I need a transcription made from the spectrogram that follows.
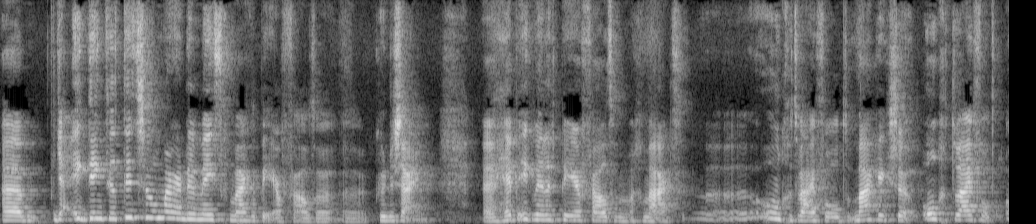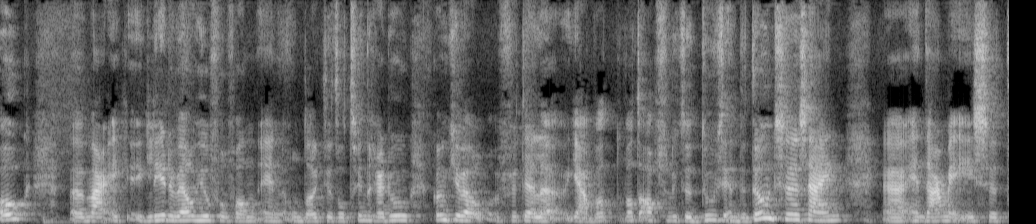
Um, ja, ik denk dat dit zomaar de meest gemaakte PR-fouten uh, kunnen zijn. Uh, heb ik wel eens PR-fouten gemaakt? Uh, ongetwijfeld. Maak ik ze ongetwijfeld ook. Uh, maar ik, ik leer er wel heel veel van. En omdat ik dit al twintig jaar doe, kan ik je wel vertellen ja, wat, wat de absolute do's en de don'ts zijn. en daarmee is het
